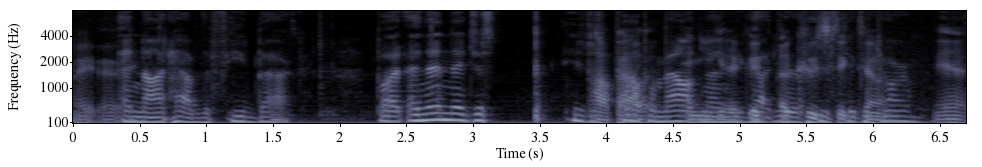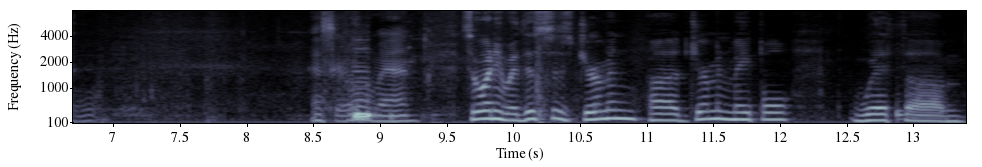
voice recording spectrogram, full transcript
Right, right, right. and not have the feedback. But and then they just you just pop, pop, out, them out, and you then get a you good got your acoustic, tone. guitar. Yeah, that's cool, man. So anyway, this is German uh, German maple with um,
